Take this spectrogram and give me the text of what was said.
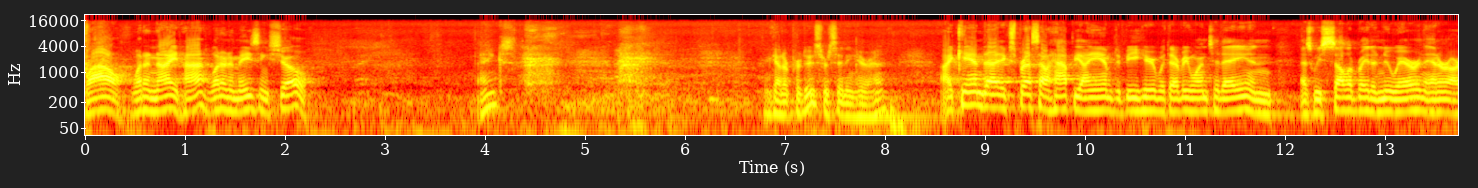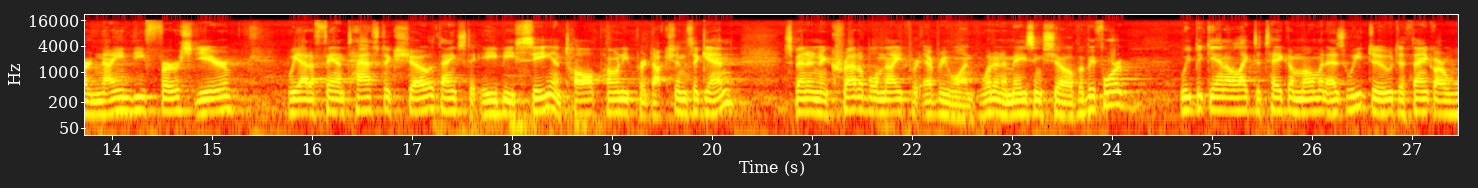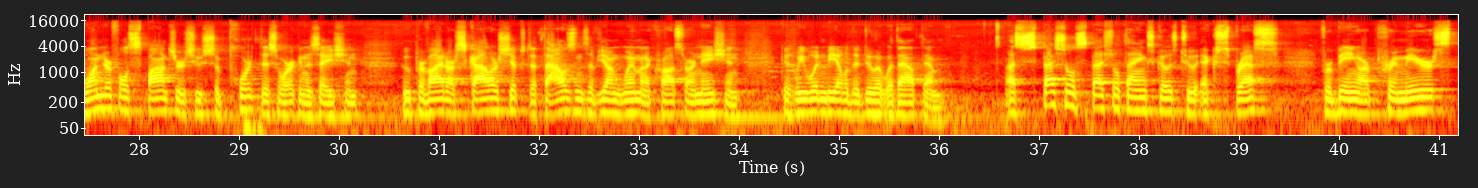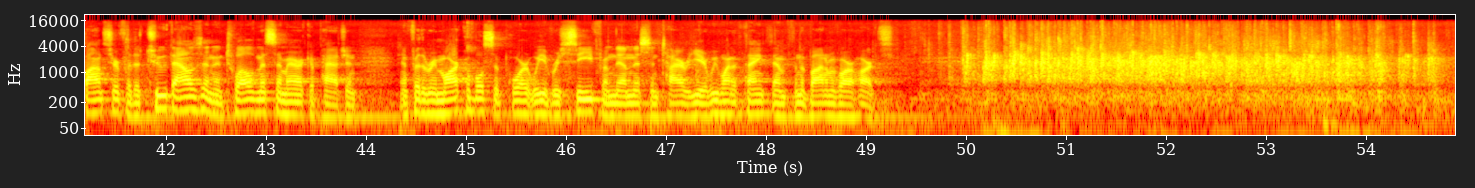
Wow, what a night, huh? What an amazing show. Thanks. We got a producer sitting here, huh? I can uh, express how happy I am to be here with everyone today, and as we celebrate a new era and enter our 91st year, we had a fantastic show thanks to ABC and Tall Pony Productions again. It's been an incredible night for everyone. What an amazing show. But before we begin, I would like to take a moment, as we do, to thank our wonderful sponsors who support this organization, who provide our scholarships to thousands of young women across our nation, because we wouldn't be able to do it without them. A special, special thanks goes to Express for being our premier sponsor for the 2012 Miss America pageant and for the remarkable support we have received from them this entire year. We want to thank them from the bottom of our hearts.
